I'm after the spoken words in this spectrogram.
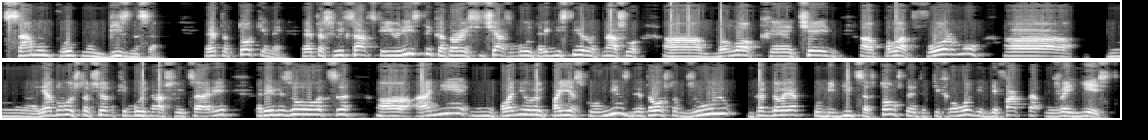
самым крупным бизнесом это токены, это швейцарские юристы, которые сейчас будут регистрировать нашу а, блокчейн а. А, я думаю, что все-таки будет на Швейцарии реализовываться. А, они планируют поездку в Минск для того, чтобы вживую, как говорят, убедиться в том, что эта технология де-факто уже есть.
